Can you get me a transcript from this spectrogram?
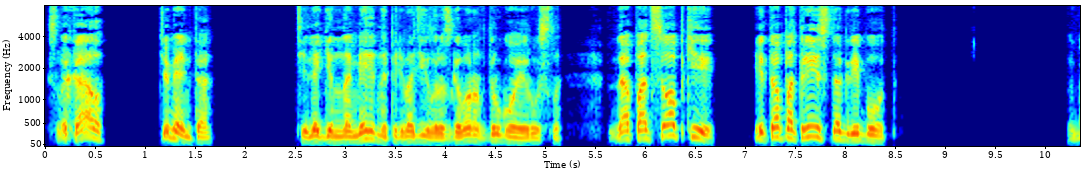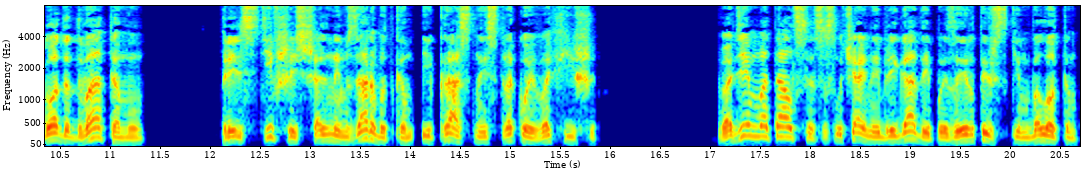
Слыхал? Тюмень-то Телегин намеренно переводил разговор в другое русло. «На подсобки и то по триста гребут». Года два тому, прельстившись шальным заработком и красной строкой в афише, Вадим мотался со случайной бригадой по заиртышским болотам,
